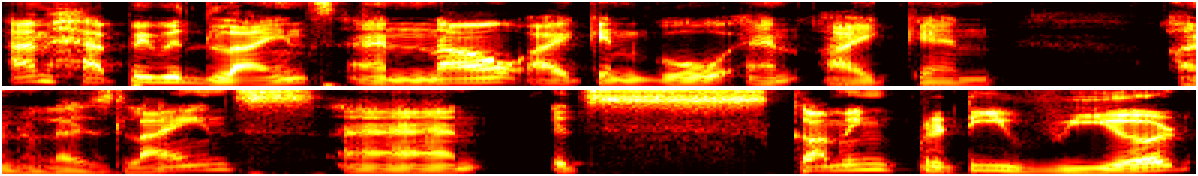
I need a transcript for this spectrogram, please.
i'm happy with lines and now i can go and i can analyze lines and it's coming pretty weird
